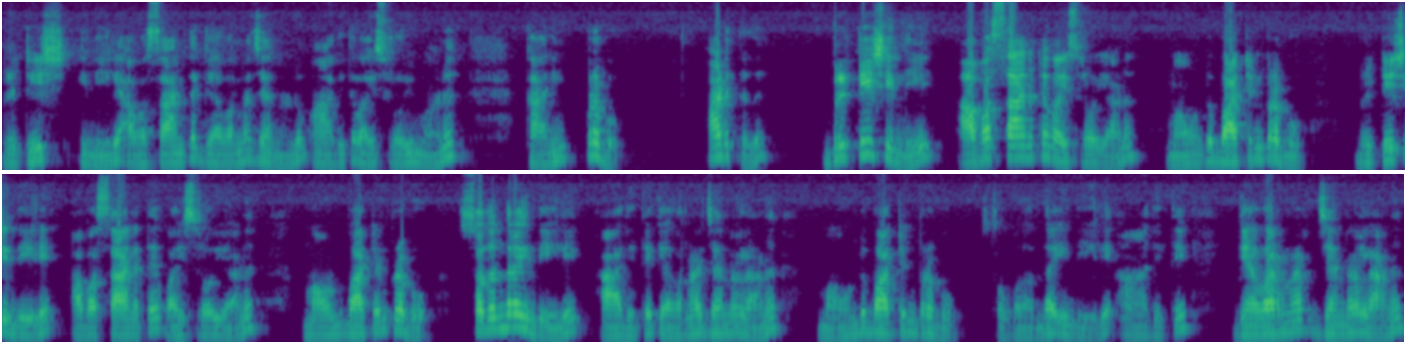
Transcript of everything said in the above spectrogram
ബ്രിട്ടീഷ് ഇന്ത്യയിലെ അവസാനത്തെ ഗവർണർ ജനറലും ആദ്യത്തെ വൈസ്രോയുമാണ് കാനിങ് പ്രഭു. അടുത്തത് ബ്രിട്ടീഷ് ഇന്ത്യയിൽ അവസാനത്തെ വൈസ്രോയിയാണ് മൗണ്ട് ബാറ്റൻ പ്രഭു. ബ്രിട്ടീഷ് ഇന്ത്യയിലെ അവസാനത്തെ വൈസ്രോയിയാണ് മൗണ്ട് ബാറ്റൻ പ്രഭു. സ്വതന്ത്ര ഇന്ത്യയിലെ ആദ്യത്തെ ഗവർണർ ജനറലാണ് മൗണ്ട് ബാറ്റൻ പ്രഭു. സ്വതന്ത്ര ഇന്ത്യയിലെ ആദ്യത്തെ ഗവർണർ ജനറലാണ്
